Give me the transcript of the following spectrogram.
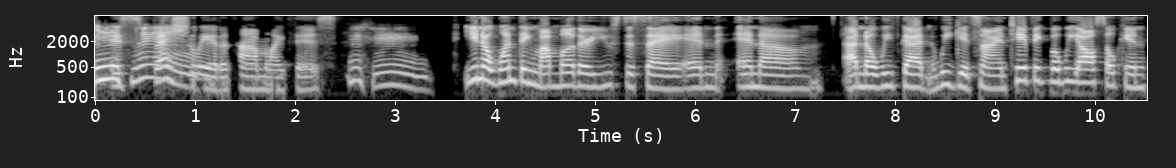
Mm-hmm. Especially at a time like this. Mm-hmm. You know, one thing my mother used to say, and and um I know we've gotten we get scientific, but we also can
